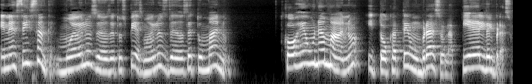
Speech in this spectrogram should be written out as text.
En este instante, mueve los dedos de tus pies, mueve los dedos de tu mano. Coge una mano y tócate un brazo, la piel del brazo.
